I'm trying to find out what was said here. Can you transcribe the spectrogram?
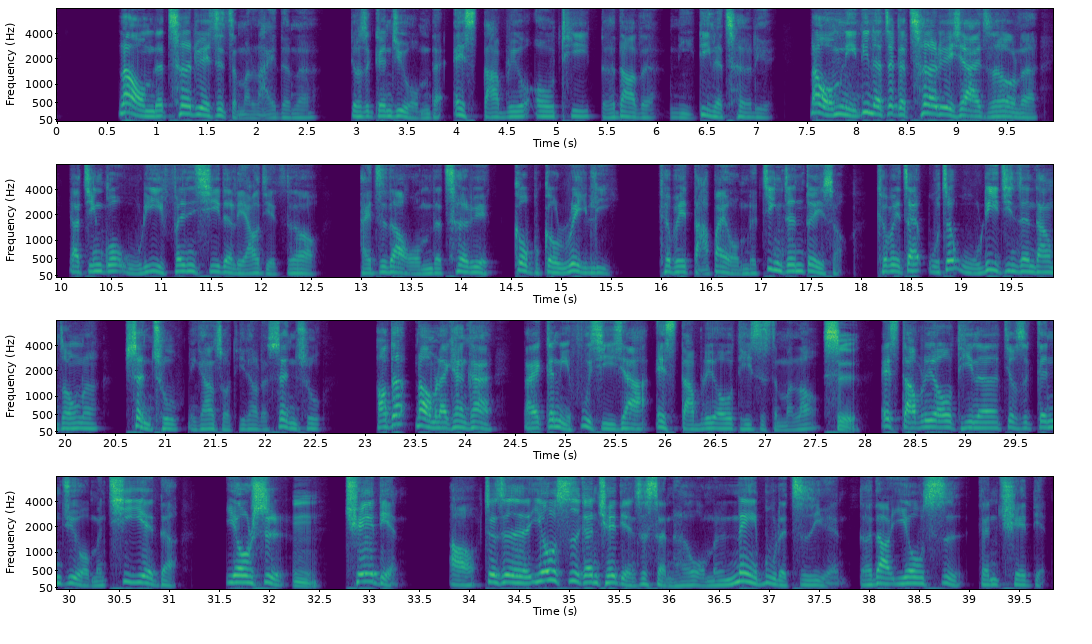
那我们的策略是怎么来的呢？就是根据我们的 SWOT 得到的拟定的策略。那我们拟定的这个策略下来之后呢，要经过武力分析的了解之后，才知道我们的策略够不够锐利。可不可以打败我们的竞争对手？可不可以在五这五力竞争当中呢胜出？你刚刚所提到的胜出。好的，那我们来看看，来跟你复习一下 SWOT 是什么喽？是 SWOT 呢，就是根据我们企业的优势、嗯，缺点，哦，就是优势跟缺点是审核我们内部的资源，得到优势跟缺点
